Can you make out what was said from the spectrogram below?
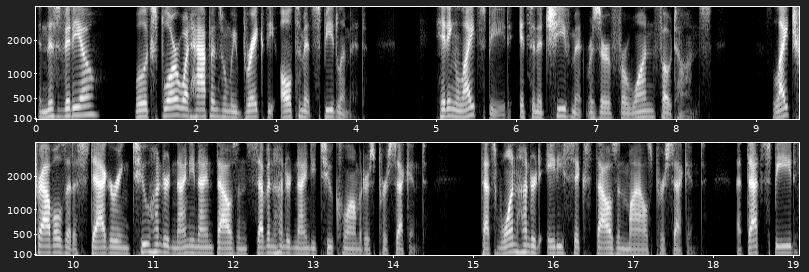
In this video, we'll explore what happens when we break the ultimate speed limit. Hitting light speed, it's an achievement reserved for one photons. Light travels at a staggering 299,792 kilometers per second. That's 186,000 miles per second. At that speed,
